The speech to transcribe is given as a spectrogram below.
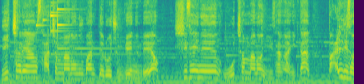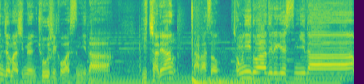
이 차량 4천만 원 후반대로 준비했는데요. 시세는 5천만 원 이상 하니까 빨리 선점하시면 좋으실 것 같습니다. 이 차량 나가서 정리 도와드리겠습니다.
